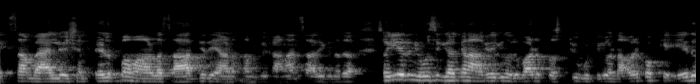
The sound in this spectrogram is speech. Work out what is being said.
എക്സാം വാല്യുവേഷൻ എളുപ്പമായുള്ള സാധ്യതയാണ് നമുക്ക് കാണാൻ സാധിക്കുന്നത്. സോ ഈ ഒരു ന്യൂസ് കേൾക്കാൻ ആഗ്രഹിക്കുന്ന ഒരുപാട് പ്ലസ് ടു കുട്ടികളുണ്ട്. അവർക്കൊക്കെ ഏത്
